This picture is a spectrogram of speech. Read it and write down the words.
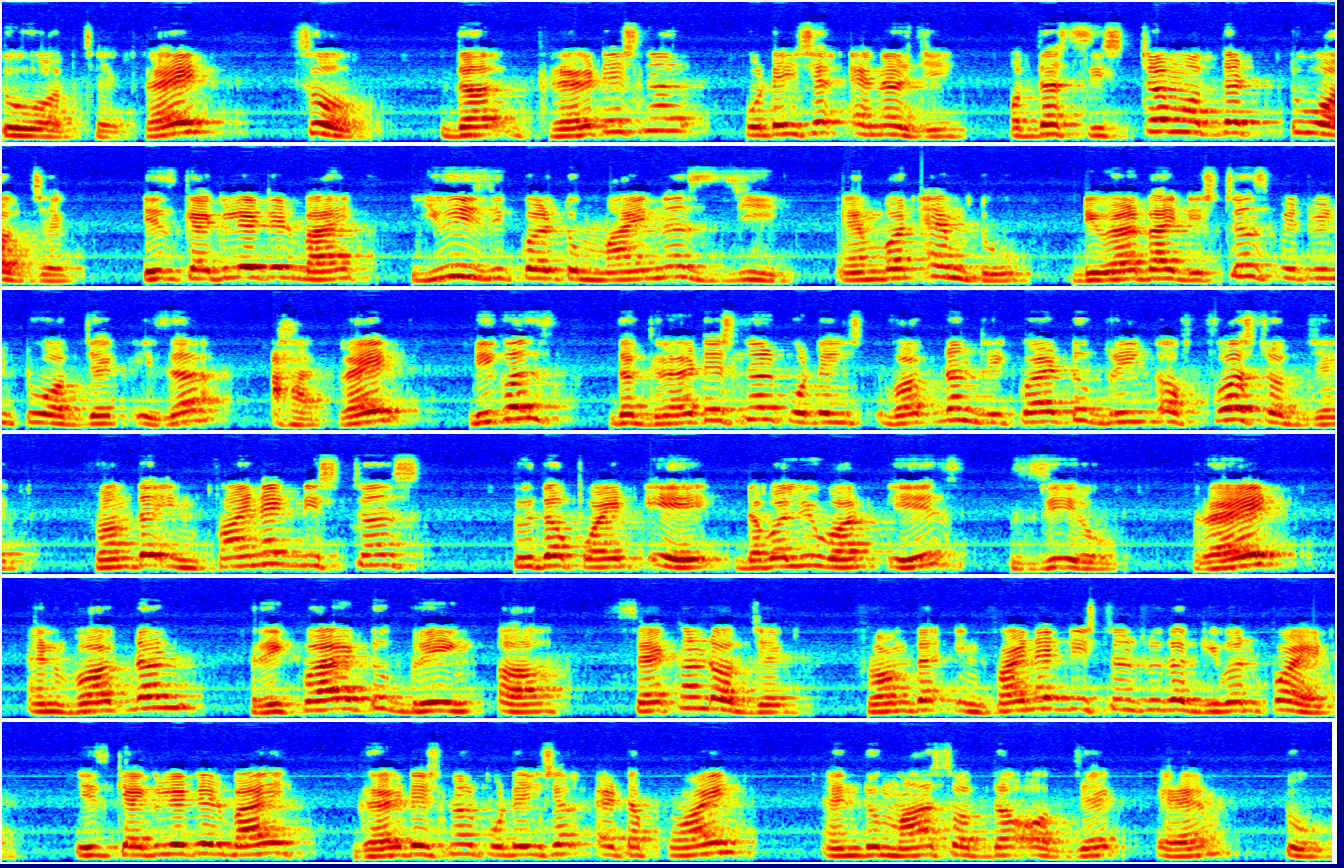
two objects right? So the gravitational potential energy of the system of the two objects is calculated by u is equal to minus g m1 m2 divided by distance between two objects is a r right? Because the gravitational potential work done required to bring a first object from the infinite distance to the point a w1 is 0 right and work done required to bring a second object from the infinite distance to the given point is calculated by gravitational potential at a point and the mass of the object m2.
